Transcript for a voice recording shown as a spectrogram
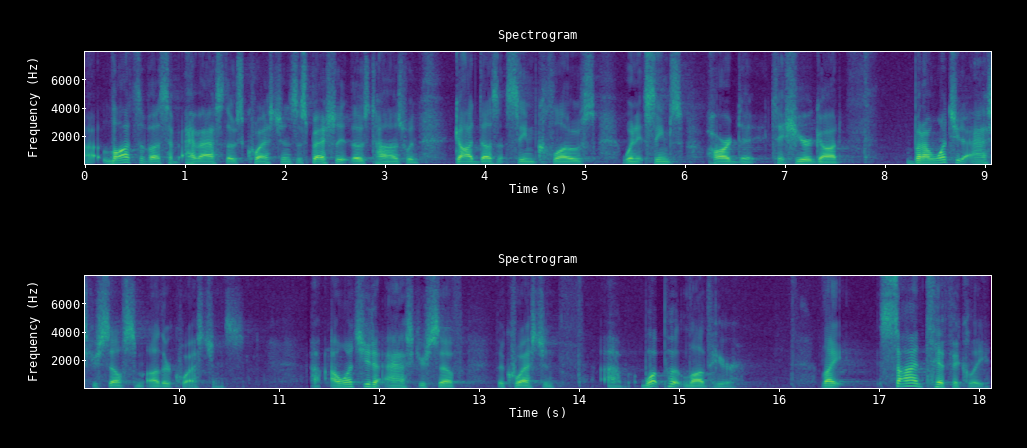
uh, lots of us have, have asked those questions, especially at those times when God doesn't seem close, when it seems hard to, to hear God. But I want you to ask yourself some other questions. I want you to ask yourself the question uh, what put love here? Like, scientifically,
